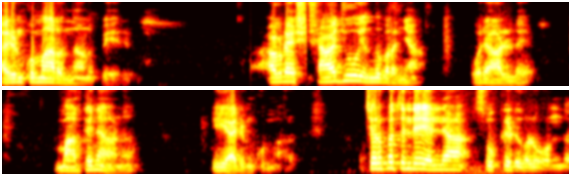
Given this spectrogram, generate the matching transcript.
അരുൺകുമാർ എന്നാണ് പേര്. അവിടെ ഷാജു എന്ന് പറഞ്ഞ ഒരാളുടെ മകനാണ് ഈ അരുൺകുമാർ. ചെറുപ്പത്തിന്റെ എല്ലാ സൂക്കേടുകളും ഉണ്ട്.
